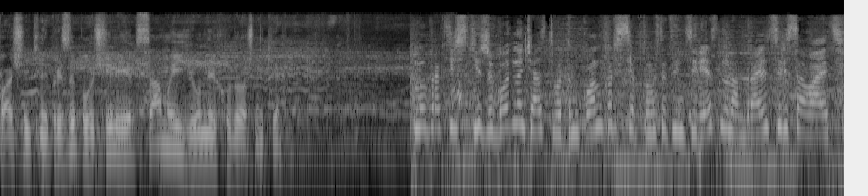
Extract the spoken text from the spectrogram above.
Поощрительные призы получили и самые юные художники. Мы практически ежегодно участвуем в этом конкурсе, потому что это интересно, нам нравится рисовать.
